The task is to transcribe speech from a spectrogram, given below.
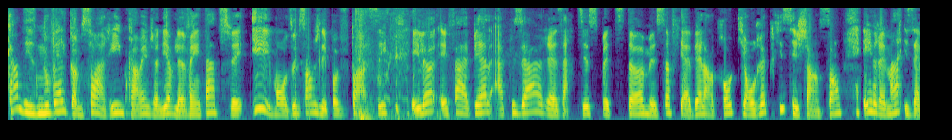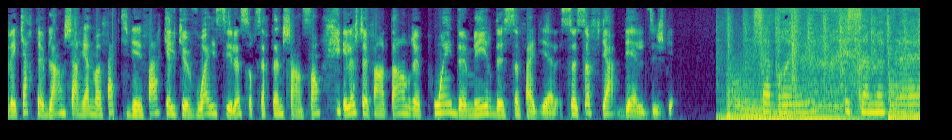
quand des nouvelles comme ça arrivent, quand même, Geneviève, le 20 ans, tu fais, eh, mon Dieu, il me semble que je l'ai pas vu passer. Et là, elle fait appel à plusieurs euh, artistes, petit homme, Sophia Bell, entre autres, qui ont repris ses chansons. Et vraiment, ils avaient carte blanche. Ariane Moffat qui vient faire quelques voix ici et là sur certaines chansons. Et là, je te fais entendre Point de mire de Sophia. Ce Sophia Bell, dis-je bien. Ça brûle et ça me plaît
